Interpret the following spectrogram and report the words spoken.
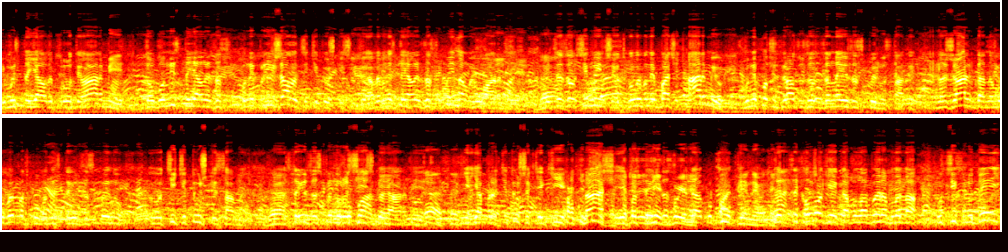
і ми стояли проти армії, то вони стояли за вони приїжджали ці тітушки сюди, але вони стояли за спинами у армії. І це зовсім інше. От коли вони бачать армію, вони хочуть зразу за, за нею за спину стати. На жаль, в даному випадку вони стають за спину, ці тітушки саме е, стають за спину російської армії. Ні, я про тітушок, які наші, які стоять за спини окупантів. Це психологія, яка була вироблена у цих людей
